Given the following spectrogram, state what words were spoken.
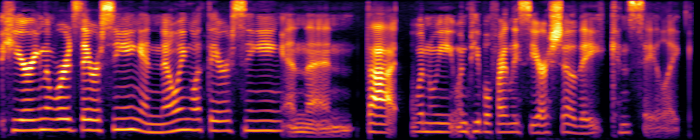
hearing the words they were singing and knowing what they were singing, and then that when we when people finally see our show, they can say like,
